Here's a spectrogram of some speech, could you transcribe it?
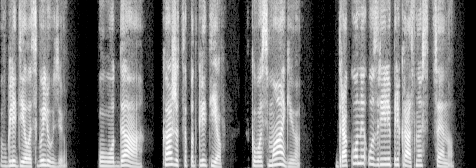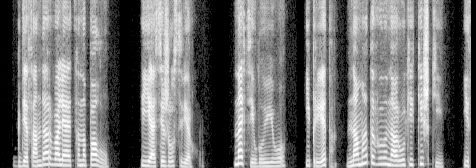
вгляделась в иллюзию. О, да, кажется, подглядев, сквозь магию, драконы узрели прекрасную сцену, где Сандар валяется на полу, я сижу сверху, насилую его, и при этом наматываю на руки кишки из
